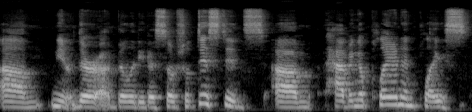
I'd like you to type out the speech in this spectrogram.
um, you know, their ability to social distance, um, having a plan in place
